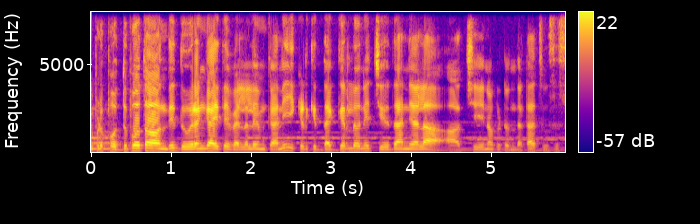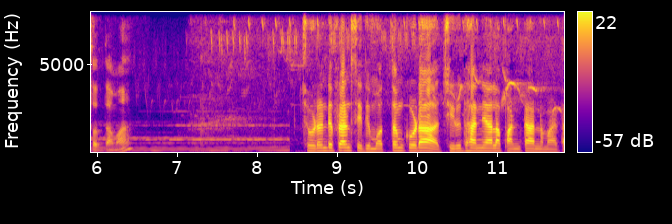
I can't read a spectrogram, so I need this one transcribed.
ఇప్పుడు పొద్దుపోతా ఉంది. దూరంగా అయితే వెళ్ళలేము కానీ ఇక్కడికి దగ్గరలోనే చిరుధాన్యాల ఆ ఒకటి ఉందట. చూసి వద్దామా చూడండి ఫ్రెండ్స్ ఇది మొత్తం కూడా చిరుధాన్యాల పంట అన్నమాట.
